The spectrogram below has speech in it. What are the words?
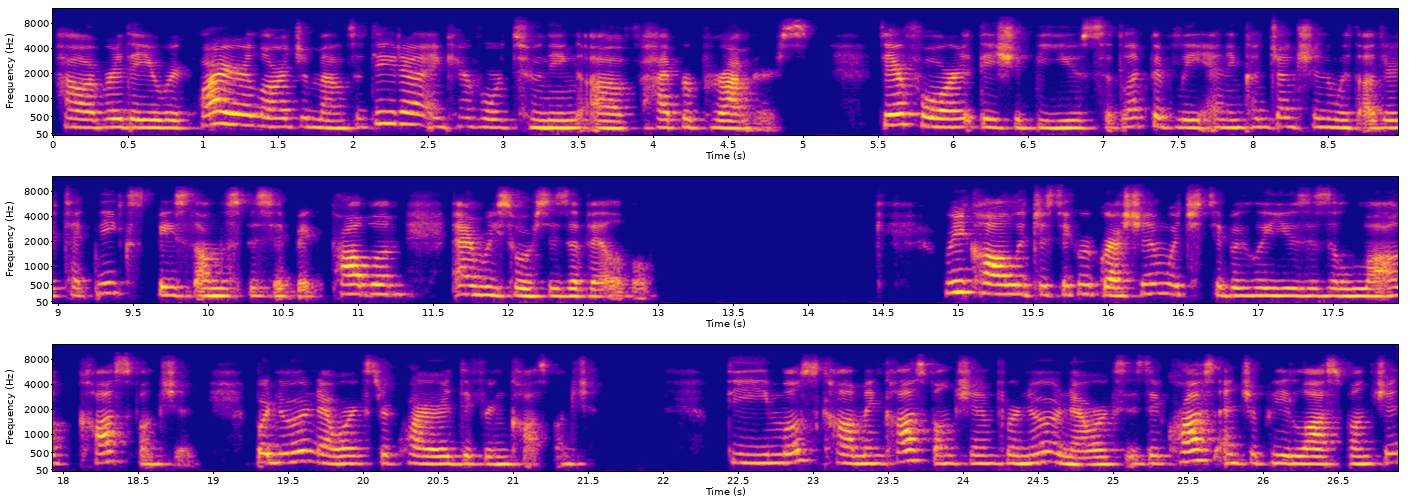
However, they require large amounts of data and careful tuning of hyperparameters. Therefore, they should be used selectively and in conjunction with other techniques based on the specific problem and resources available. Recall logistic regression, which typically uses a log cost function, but neural networks require a different cost function. The most common cost function for neural networks is the cross-entropy loss function,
